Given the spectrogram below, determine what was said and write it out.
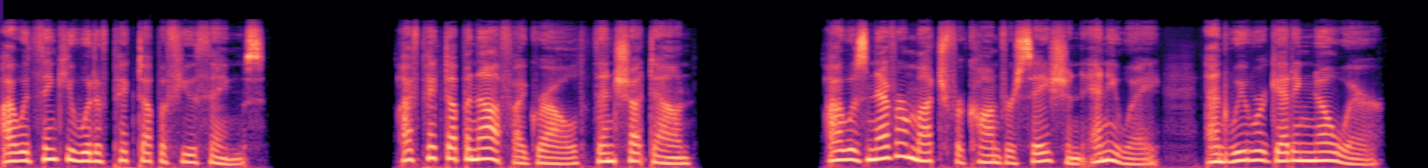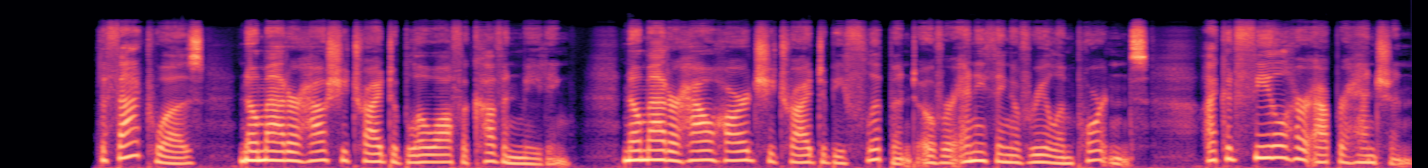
I would think you would have picked up a few things. I've picked up enough, I growled, then shut down. I was never much for conversation anyway, and we were getting nowhere. The fact was, no matter how she tried to blow off a coven meeting, no matter how hard she tried to be flippant over anything of real importance, I could feel her apprehension.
